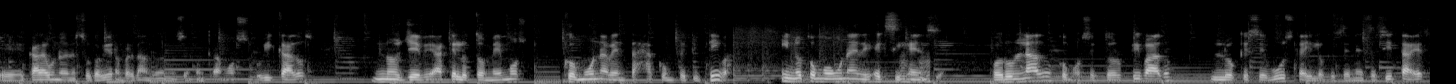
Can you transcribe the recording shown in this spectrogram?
eh, cada uno de nuestros gobiernos, ¿verdad?, donde nos encontramos ubicados, nos lleve a que lo tomemos como una ventaja competitiva y no como una exigencia. Por un lado, como sector privado, lo que se busca y lo que se necesita es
